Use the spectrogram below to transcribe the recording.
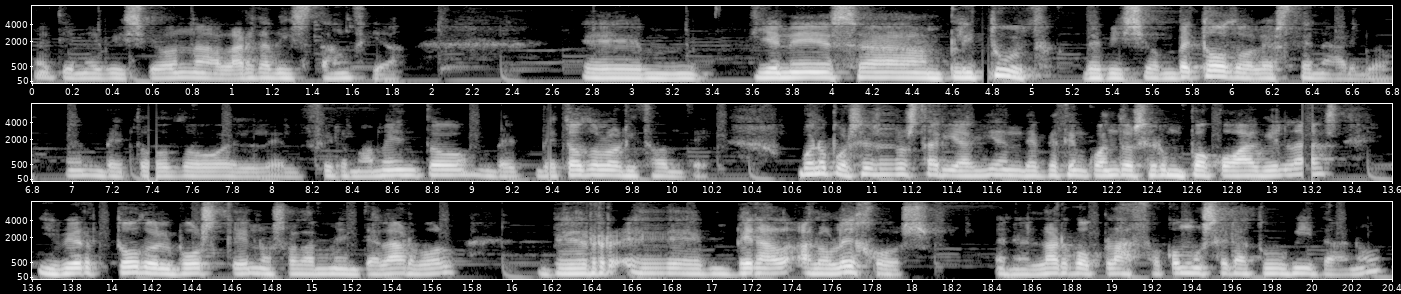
eh, tiene visión a larga distancia, em, tiene esa amplitud de visión, ve todo el escenario, eh, ve todo el, firmamento, ve, todo el horizonte. Bueno, pues eso estaría bien de vez en cuando ser un poco águilas y ver todo el bosque, no solamente el árbol, ver, eh, ver a, lo lejos, en el largo plazo, cómo será tu vida, ¿no?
